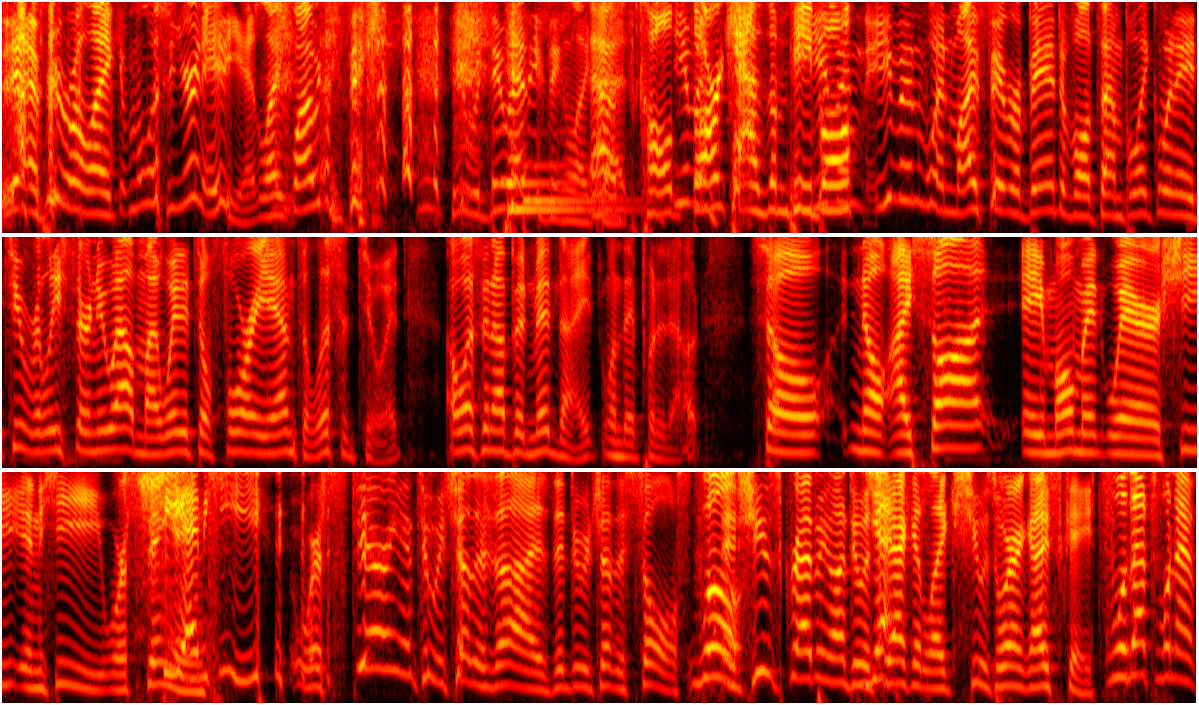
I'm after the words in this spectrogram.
yeah, if you were like, Melissa, you're an idiot. Like, why would you think he would do anything like that? It's called Even- sarcasm, people. Even, even when my favorite band of all time, Blink 182, released their new album, I waited till 4 a.m. to listen to it. I wasn't up at midnight when they put it out. So, no, I saw a moment where she and he were singing. she and he. were staring into each other's eyes, into each other's souls. Well- and she was grabbing onto his Yes. jacket like she was wearing ice skates. Well, that's what I'm.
